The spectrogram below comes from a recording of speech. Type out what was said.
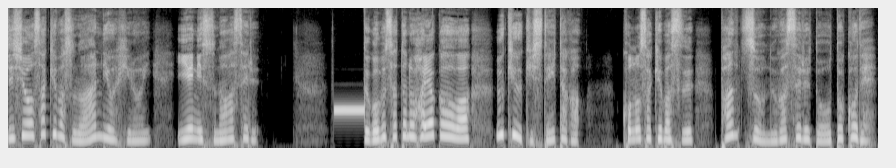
自称サキュバスのアンリを拾い、家に住まわせる。ご無沙汰の早川は、ウキウキしていたが、このサキュバス、パンツを脱がせると男で。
